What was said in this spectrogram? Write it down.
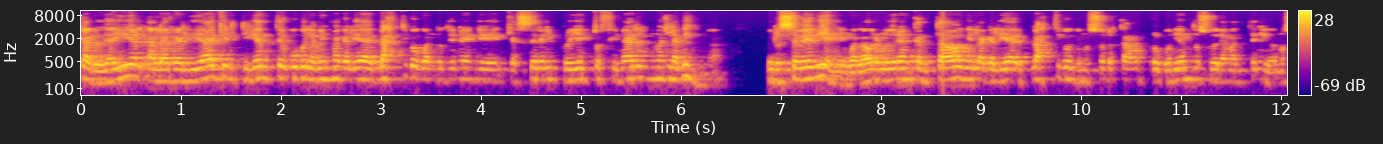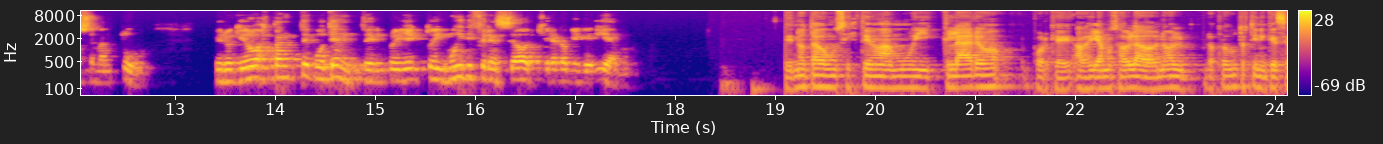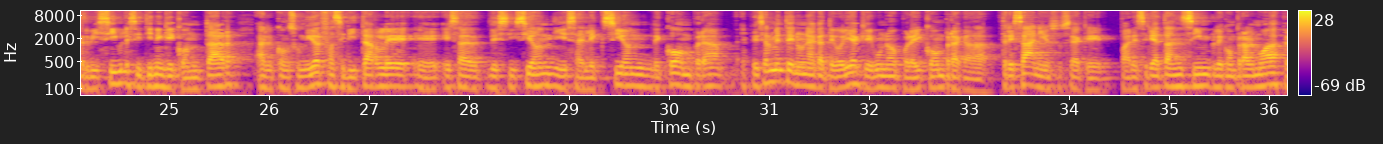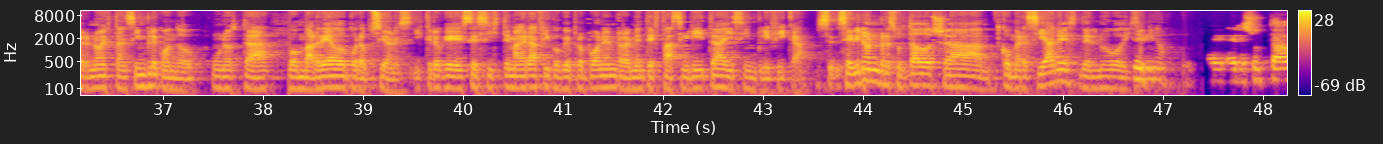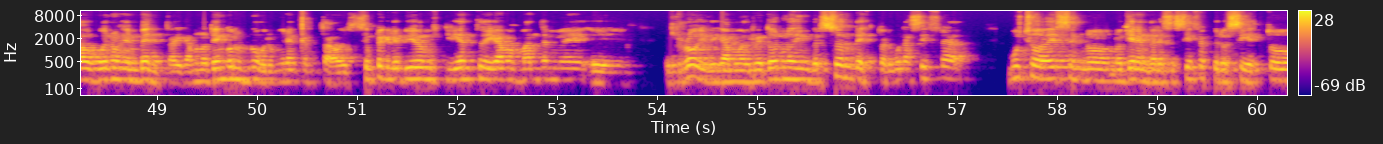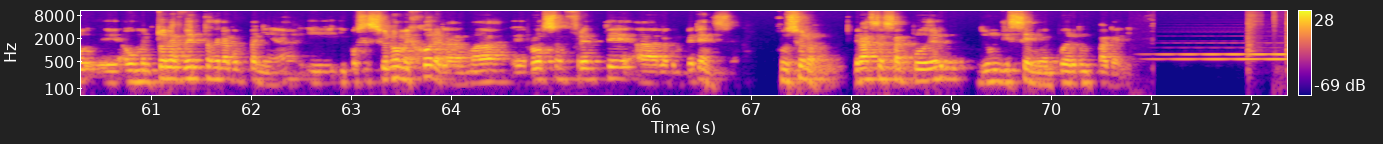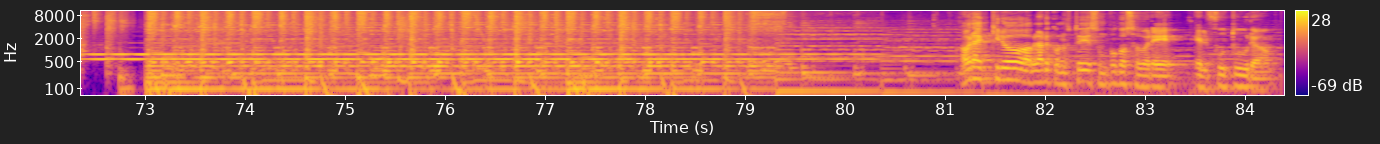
claro, de ahí a, la realidad que el cliente ocupe la misma calidad de plástico cuando tiene que, que hacer el proyecto final no es la misma, pero se ve bien. Igual ahora nos hubiera encantado que la calidad del plástico que nosotros estábamos proponiendo se hubiera mantenido, no se mantuvo. Pero quedó bastante potente el proyecto y muy diferenciador, que era lo que queríamos. Se nota un sistema muy claro porque habíamos hablado, ¿no? Los productos tienen que ser visibles y tienen que contar al consumidor, facilitarle eh, esa decisión y esa elección de compra, especialmente en una categoría que uno por ahí compra cada tres años, o sea que parecería tan simple comprar almohadas, pero no es tan simple cuando uno está bombardeado por opciones. Y creo que ese sistema gráfico que proponen realmente facilita y simplifica. ¿Se, vieron resultados ya comerciales del nuevo diseño? Resultados buenos en venta, digamos, no tengo los números, me hubiera encantado. Siempre que le pido a mis clientes, digamos, mándenme eh, el ROI, digamos, el retorno de inversión de esto, alguna cifra, muchos a veces no, no quieren dar esas cifras, pero sí, esto eh, aumentó las ventas de la compañía y, posicionó mejor a la armada eh, frente a la competencia. Funcionó, gracias al poder de un diseño, al poder de un packaging. Ahora quiero hablar con ustedes un poco sobre el futuro.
